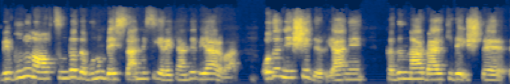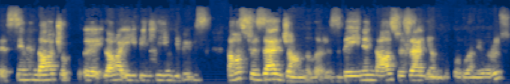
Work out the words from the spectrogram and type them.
Ve bunun altında da bunun beslenmesi gereken de bir yer var. O da neşedir. Yani kadınlar belki de işte e, senin daha çok e, daha iyi bildiğin gibi biz daha sözel canlılarız. Beynin daha sözel yanını kullanıyoruz.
